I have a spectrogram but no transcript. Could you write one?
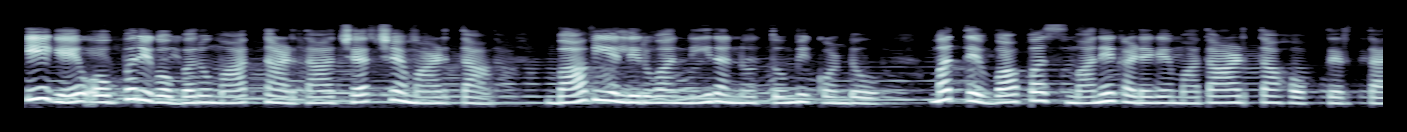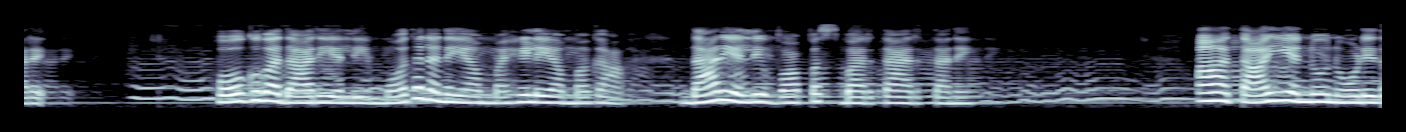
ಹೀಗೆ ಒಬ್ಬರಿಗೊಬ್ಬರು ಮಾತನಾಡ್ತಾ, ಚರ್ಚೆ ಮಾಡ್ತಾ, ಬಾವಿಯಲ್ಲಿರುವ ನೀರನ್ನು ತುಂಬಿಕೊಂಡು ಮತ್ತೆ ವಾಪಸ್ ಮನೆ ಕಡೆಗೆ ಮಾತಾಡ್ತಾ ಹೋಗ್ತಿರ್ತಾರೆ. ಹೋಗುವ ದಾರಿಯಲ್ಲಿ ಮೊದಲನೆಯ ಮಹಿಳೆಯ ಮಗ ದಾರಿಯಲ್ಲಿ ವಾಪಸ್ ಬರ್ತಾ ಇರ್ತಾನೆ. ಆ ತಾಯಿಯನ್ನು ನೋಡಿದ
